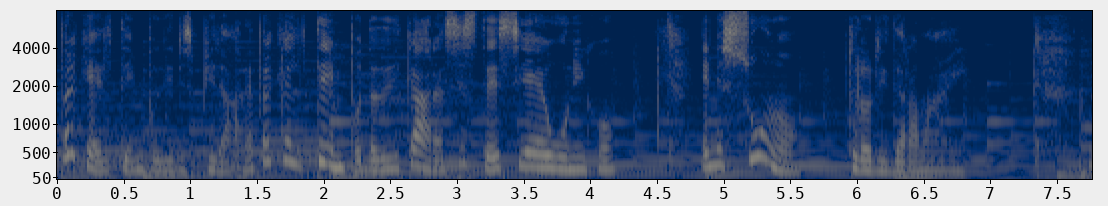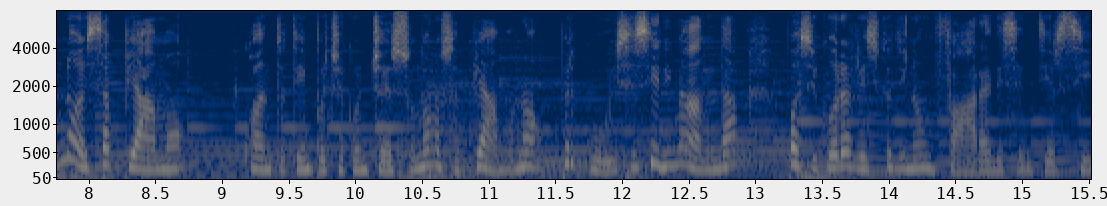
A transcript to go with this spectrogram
Perché il tempo di respirare? Perché il tempo da dedicare a se stessi è unico e nessuno te lo ridarà mai. Noi sappiamo quanto tempo ci è concesso, non lo sappiamo, no? Per cui se si rimanda poi si corre il rischio di non fare, di sentirsi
